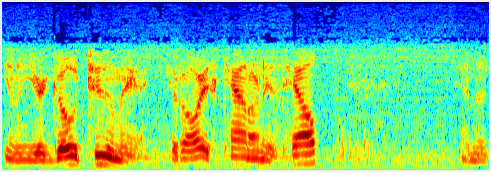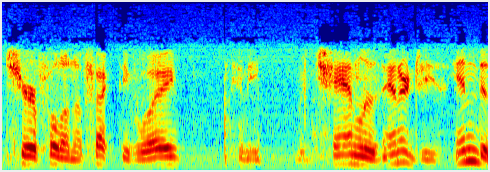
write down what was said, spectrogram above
you know, your go-to man. You could always count on his help in a cheerful and effective way, and he would channel his energies into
